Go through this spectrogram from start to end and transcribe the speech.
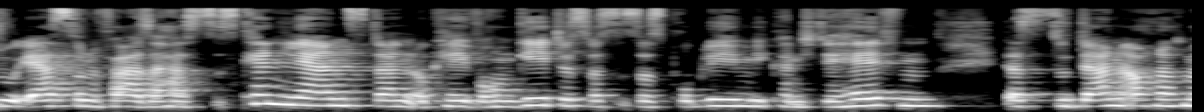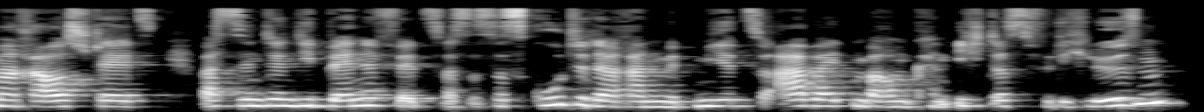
du erst so eine Phase hast des Kennenlernens, dann, okay, worum geht es, was ist das Problem, wie kann ich dir helfen, dass du dann auch nochmal rausstellst, was sind denn die Benefits, was ist das Gute daran, mit mir zu arbeiten, warum kann ich das für dich lösen?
